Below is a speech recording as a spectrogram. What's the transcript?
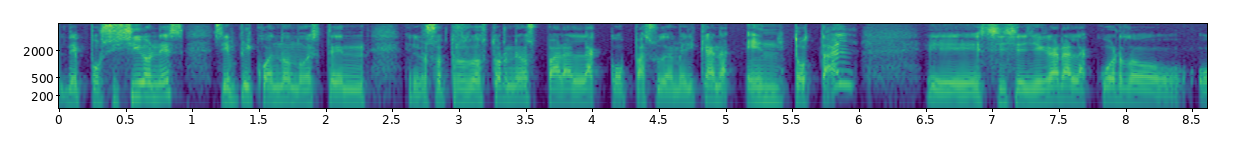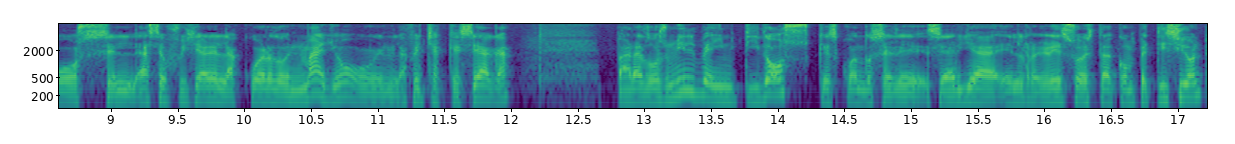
de, posiciones, siempre y cuando no estén en los otros dos torneos para la Copa Sudamericana. En total, eh, si se llegara al acuerdo o se hace oficial el acuerdo en mayo o en la fecha que se haga, para 2022, que es cuando se, haría el regreso a esta competición,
